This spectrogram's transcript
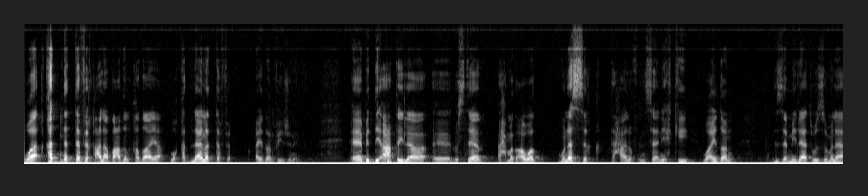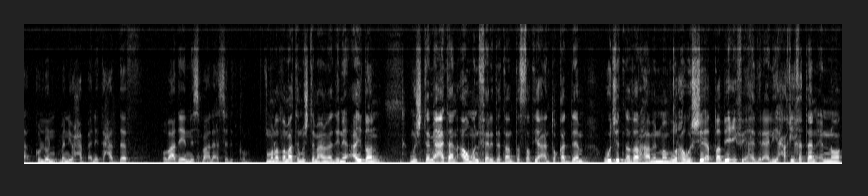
وقد نتفق على بعض القضايا وقد لا نتفق أيضا في جنيف. بدي أعطي للأستاذ أحمد عوض منسق تحالف إنسان يحكي وأيضا الزميلات والزملاء كل من يحب أن يتحدث وبعدين نسمع لأسئلتكم. منظمات المجتمع المدني أيضا مجتمعة أو منفردة تستطيع أن تقدم وجهة نظرها من منظورها والشيء الطبيعي في هذه الآلية حقيقة أنه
